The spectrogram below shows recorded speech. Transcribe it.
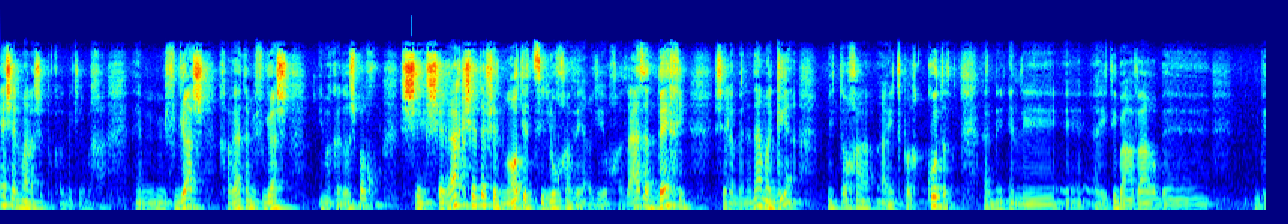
אש אל מעלה שתוקד בקרבך. מפגש, חוויית המפגש עם הקדוש ברוך הוא, ש, שרק שטף של דמעות יצילוך וירגיעוך. ואז הבכי של הבן אדם מגיע מתוך ההתפרקות הזאת. אני, אני אה, הייתי בעבר ב... ב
